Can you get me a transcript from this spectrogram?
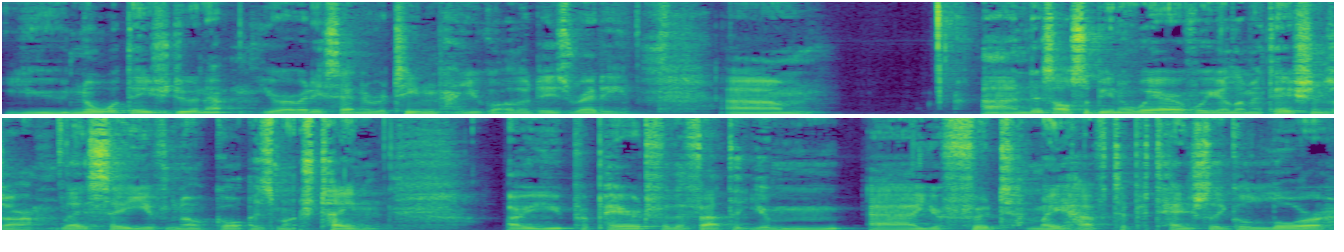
You know what days you're doing it. You're already setting a routine and you've got other days ready. Um, and it's also being aware of where your limitations are. Let's say you've not got as much time Are you prepared for the fact that your uh, your food might have to potentially go lower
